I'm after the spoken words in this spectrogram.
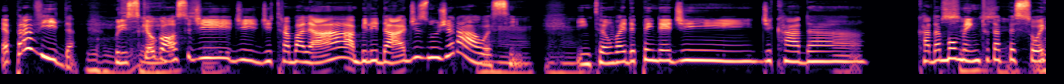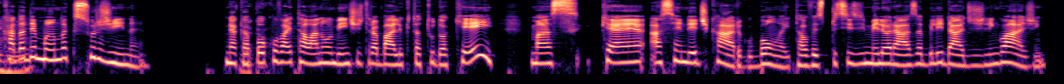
É pra vida. Uhum. Por isso que eu Sim, gosto de, de, de trabalhar habilidades no geral, assim. Uhum, uhum. Então vai depender de, de cada, cada Sim, momento da sim. pessoa e cada Uhum. demanda que surgir, né? Daqui a pouco vai estar lá no ambiente de trabalho que tá tudo ok, mas quer ascender de cargo. Bom, aí talvez precise melhorar as habilidades de linguagem,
